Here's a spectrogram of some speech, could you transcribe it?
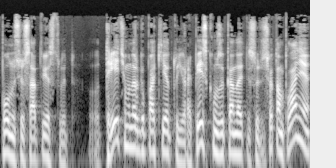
полностью соответствует третьему энергопакету, европейскому законодательству. В этом плане,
